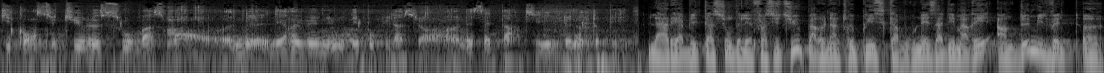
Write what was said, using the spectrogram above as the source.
qui constituent le sous-bassement des revenus des populations de cette partie de notre pays. La réhabilitation de l'infrastructure par une entreprise camerounaise a démarré en 2021.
